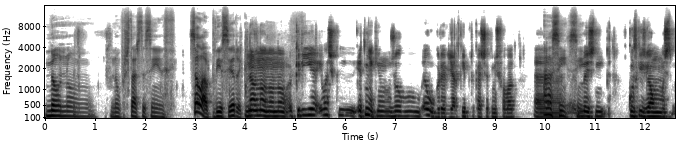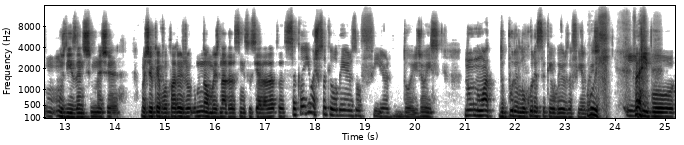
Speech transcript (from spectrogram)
Não, não, não prestaste assim. Sei lá, podia ser. aqui. Não, não, não, não. Eu queria. Eu acho que. Eu tinha aqui um jogo. É o Graveyard Keeper, que acho que já tínhamos falado. Ah, sim, sim. Mas consegui jogar umas, uns dias antes, mas. eh, Mas eu quero voltar ao jogo. Não, mas nada assim associado à data. Saquei, eu acho que saquei o Layers of Fear 2 ou isso. Num, num ato de pura loucura, saquei o Layers of Fear 2. Ui, E tipo,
